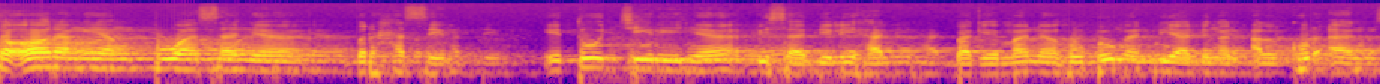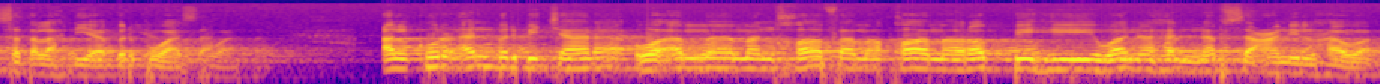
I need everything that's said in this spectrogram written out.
Seorang yang puasanya berhasil Itu cirinya bisa dilihat Bagaimana hubungan dia dengan Al-Quran setelah dia berpuasa. Al-Quran berbicara Wa amma man khafa maqama rabbihi Wa nahan nafsa anil hawa.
